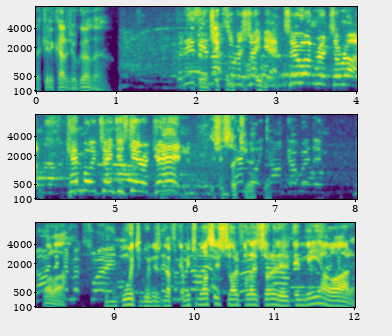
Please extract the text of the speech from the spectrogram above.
Daquele cara de Uganda. But is in that sort of shape yet? 200 to run. Kenboy changes gear again. Deixa eu só tirar aqui. Olha lá. Muito bonito. Graficamente mostra a história, fala a história dele. Tem meia hora.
